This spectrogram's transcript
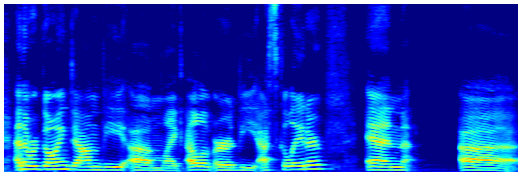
and then we're going down the um like elevator or the escalator and uh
